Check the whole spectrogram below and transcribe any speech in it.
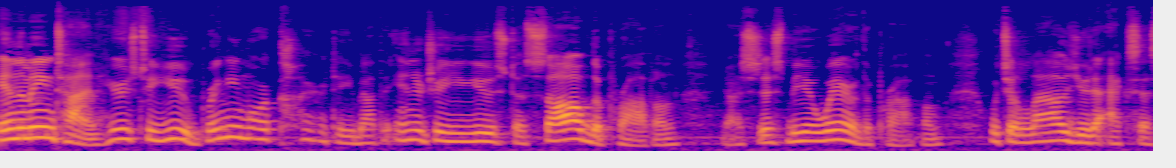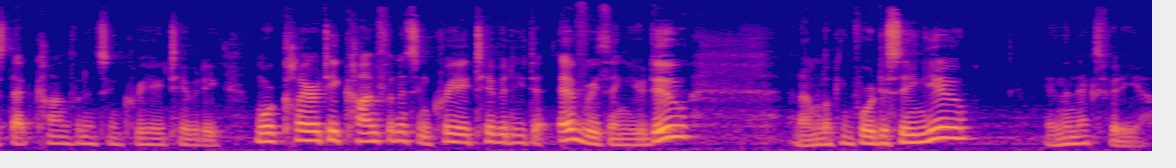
In the meantime, here's to you bringing more clarity about the energy you use to solve the problem, just be aware of the problem, which allows you to access that confidence and creativity. More clarity, confidence, and creativity to everything you do. And I'm looking forward to seeing you in the next video.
